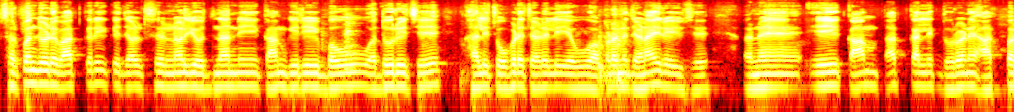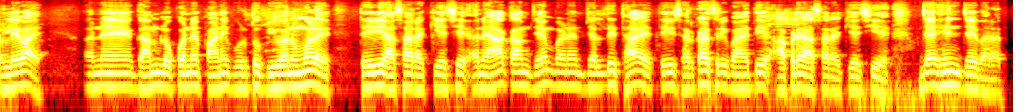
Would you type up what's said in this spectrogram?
સરપંચ જોડે વાત કરી કે જળ નળ યોજનાની કામગીરી બહુ અધૂરી છે, ખાલી ચોપડે ચડેલી એવું આપણને જણાઈ રહ્યું છે અને એ કામ તાત્કાલિક ધોરણે હાથ પર લેવાય અને ગામ લોકોને પાણી પૂરતું પીવાનું મળે તેવી આશા રાખીએ છીએ અને આ કામ જેમ બને જલ્દી થાય તેવી સરકારશ્રી પાસેથી આપણે આશા રાખીએ છીએ. જય હિન્દ, જય ભારત.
